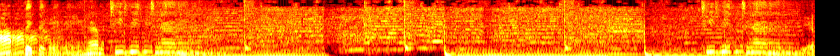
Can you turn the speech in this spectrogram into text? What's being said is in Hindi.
आप देख रहे हैं टीवी टेन टीवी टेन ये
